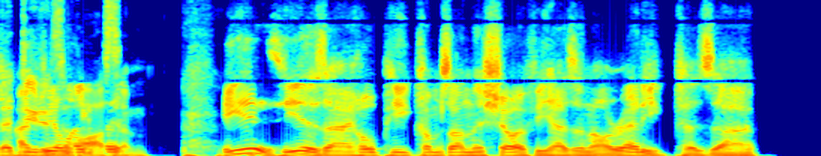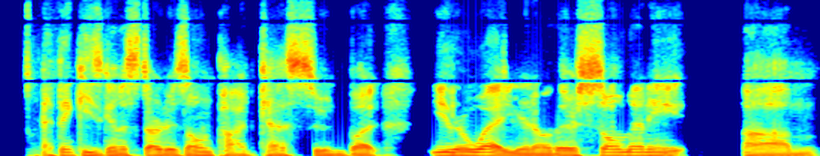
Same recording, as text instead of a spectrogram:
that dude is like awesome he is. He is. I hope he comes on the show if he hasn't already, because uh, I think he's going to start his own podcast soon. But either way, you know, there's so many um,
